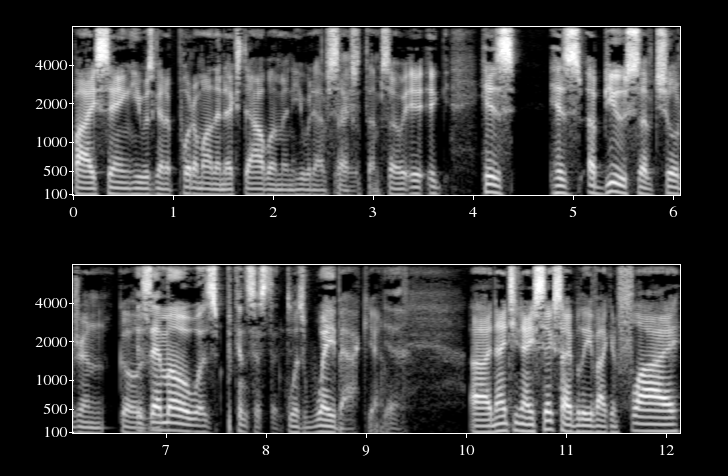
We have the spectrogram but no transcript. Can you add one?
by saying he was going to put them on the next album and he would have sex with them. So it, it, his his abuse of children goes His mo was consistent. was way back. Yeah. Yeah. Uh, 1996, I believe I can fly.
